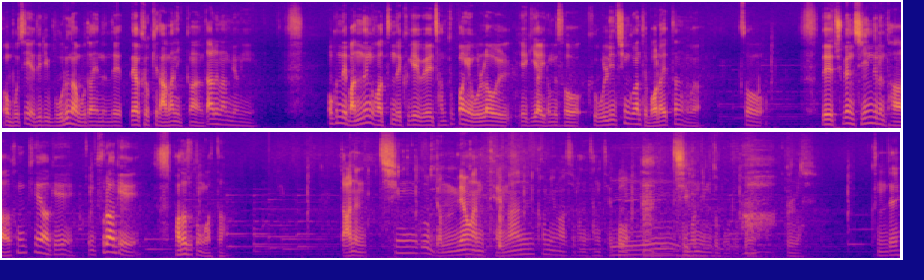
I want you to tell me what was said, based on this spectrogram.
어 뭐지 애들이 모르나 보다 했는데 내가 그렇게 나가니까 다른 한 명이 어 근데 맞는 것 같은데 그게 왜 단톡방에 올라올 얘기야 이러면서 그 올린 친구한테 뭐라 했다는 거야. 그래서 내 주변 지인들은 다 흔쾌하게 좀 쿨하게 받아줬던 것 같다. 나는 친구 몇 명한테만 커밍아웃을 한 상태고 부모님도 모르고 몰라. 근데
